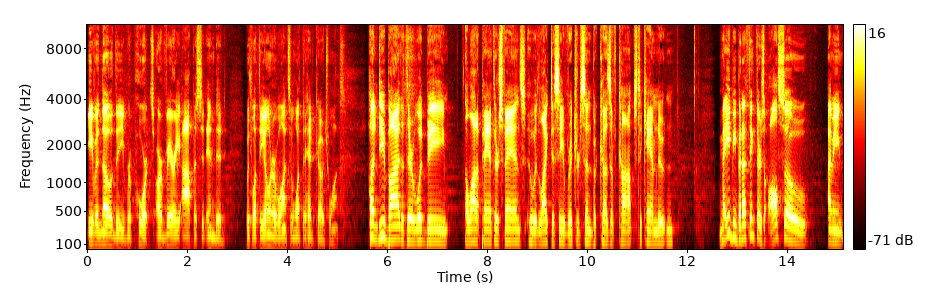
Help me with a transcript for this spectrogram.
even though the reports are very opposite ended with what the owner wants and what the head coach wants. Hunt, do you buy that there would be a lot of Panthers fans who would like to see Richardson because of comps to Cam Newton? Maybe, but I think there's also I mean,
